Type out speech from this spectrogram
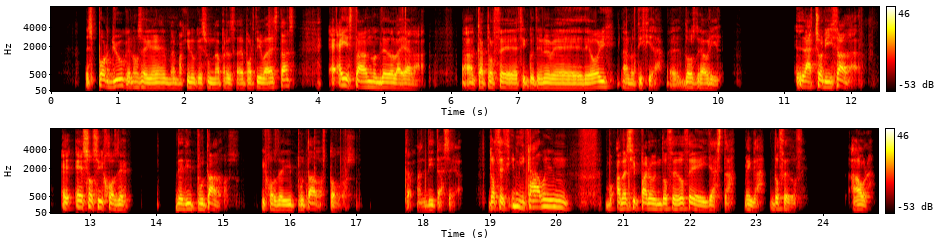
Sport You, que no sé, me imagino que es una prensa deportiva de estas, ahí está dando el dedo la llaga. A 14.59 de hoy, la noticia, el 2 de abril. La chorizada. E- Esos hijos de, de diputados. Hijos de diputados todos. Que maldita sea. 12, y me cago en... A ver si paro en 12-12 y ya está. Venga, 12-12. Ahora.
